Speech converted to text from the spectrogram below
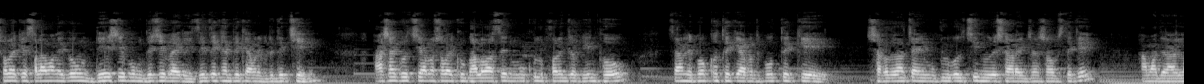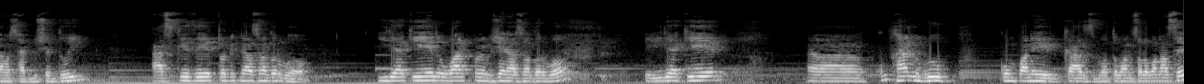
সবাইকে সালাম আলাইকুম, দেশ এবং দেশের বাইরে যে যেখান থেকে আমার ভিডিও দেখছেন। আশা করছি আমরা সবাই খুব ভালো আছেন। মুকুল ফরেন জব ইনফো চ্যানেলের পক্ষ থেকে আমাদের প্রত্যেককে স্বাগত জানাচ্ছি। আমি মুকুল বলছি নুরে সারা ইন্টারন্যাশনাল অফিস থেকে। আমাদের আল্লামা ছাব্বিশের দুই। আজকে যে টপিক নিয়ে আলোচনা করব, ইরাকের ওয়ার্ক পারমিট বিষয়ে নিয়ে আলোচনা করব। ইরাকের কুফান গ্রুপ কোম্পানির কাজ বর্তমান চলমান আছে।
